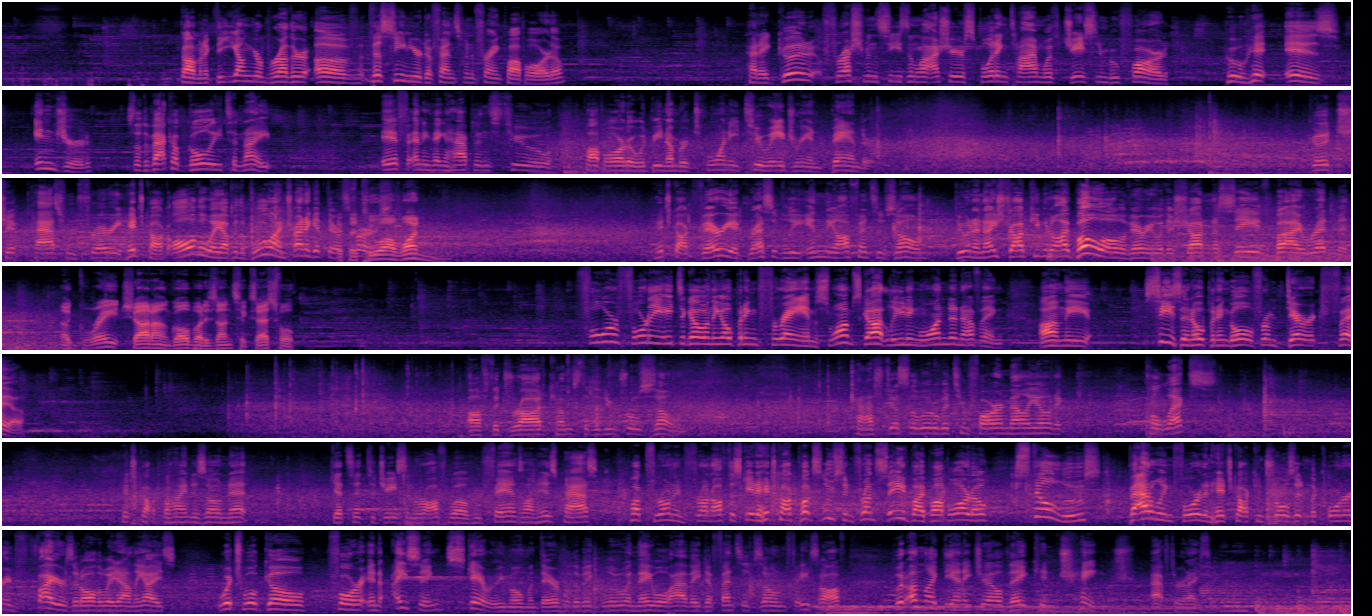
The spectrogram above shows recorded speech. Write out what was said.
Dominic, the younger brother of the senior defenseman Frank Papalardo. Had a good freshman season last year, splitting time with Jason Buffard, who hit, is injured. So the backup goalie tonight, if anything happens to Papalardo, would be number 22, Adrian Bander. Good chip pass from Frary Hitchcock all the way up in the blue line, trying to get there It's first. a two-on-one. Hitchcock very aggressively in the offensive zone, doing a nice job keeping it alive. Bo Oliveri with a shot and a save by Redmond. A great shot on goal, but is unsuccessful. 4.48 to go in the opening frame. Swampscott leading 1 to nothing on the season opening goal from Derek Fea. Off the draw, it comes to the neutral zone. Pass just a little bit too far, and Malione collects. Hitchcock behind his own net. Gets it to Jason Rothwell, who fans on his pass. Puck thrown in front off the skate of Hitchcock. Puck's loose in front, saved by Papalardo. Still loose, battling for it, and Hitchcock controls it in the corner and fires it all the way down the ice, which will go for an icing. Scary moment there for the Big Blue, and they will have a defensive zone face-off. But unlike the NHL, they can change after an icing.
